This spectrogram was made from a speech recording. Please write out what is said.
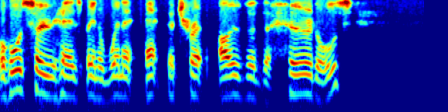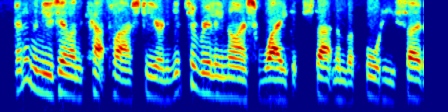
a horse who has been a winner at the trip over the hurdles, in the New Zealand Cup last year, and gets a really nice weight at start number 40. So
